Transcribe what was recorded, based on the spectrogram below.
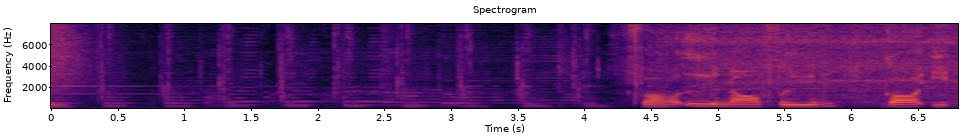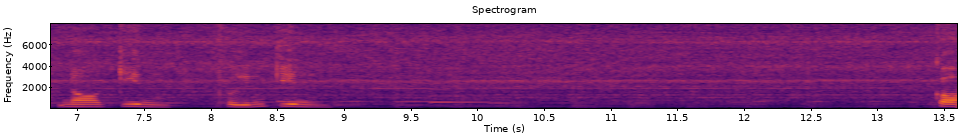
นฝ ออือนอฝืน กออินอกิน ฝืนกิน กอ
